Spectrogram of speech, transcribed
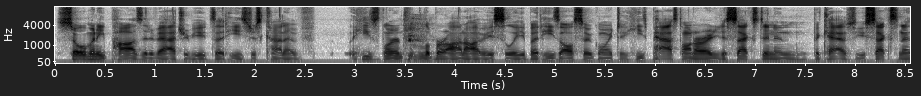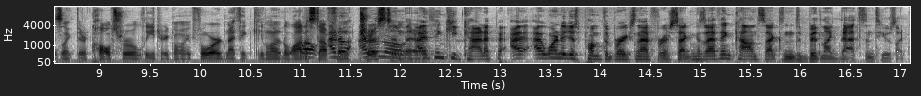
so many positive attributes that he's just kind of he's learned from LeBron obviously, but he's also going to he's passed on already to Sexton and the Cavs use Sexton as like their cultural leader going forward, and I think he learned a lot of stuff from don't, I Tristan there. I think he kind of. I, I want to just pump the brakes on that for a second because I think Collin Sexton's been like that since he was like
